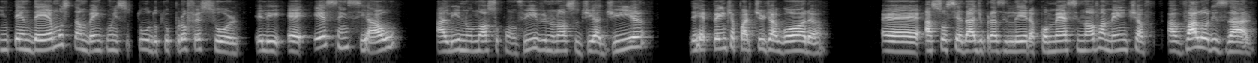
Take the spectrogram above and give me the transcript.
entendemos também com isso tudo que o professor ele é essencial ali no nosso convívio, no nosso dia a dia. De repente, a partir de agora, é, a sociedade brasileira comece novamente a, a valorizar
